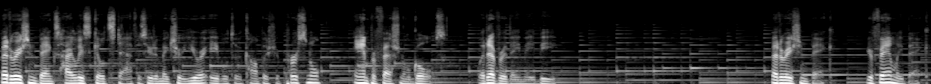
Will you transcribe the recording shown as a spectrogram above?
Federation Bank's highly skilled staff is here to make sure you are able to accomplish your personal and professional goals, whatever they may be. Federation Bank, your family bank.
